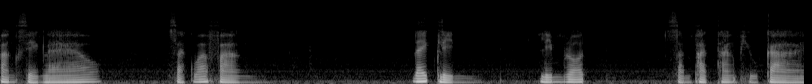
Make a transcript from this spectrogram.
ฟังเสียงแล้ว สักว่าฟัง ได้กลิ่น ลิ้มรส สัมผัสทางผิวกาย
